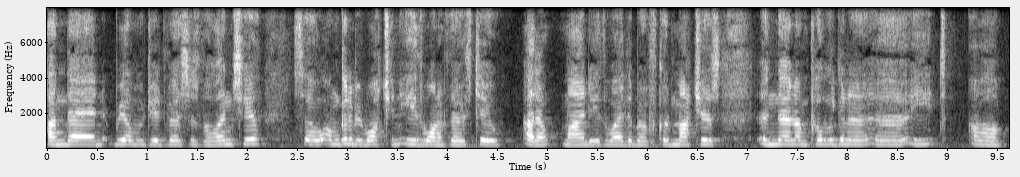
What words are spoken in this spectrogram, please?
and then Real Madrid versus Valencia. So I'm going to be watching either one of those two. I don't mind either way, they're both good matches. And then I'm probably going to uh, eat, I'll,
